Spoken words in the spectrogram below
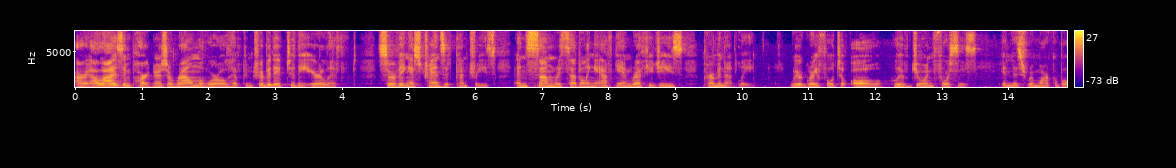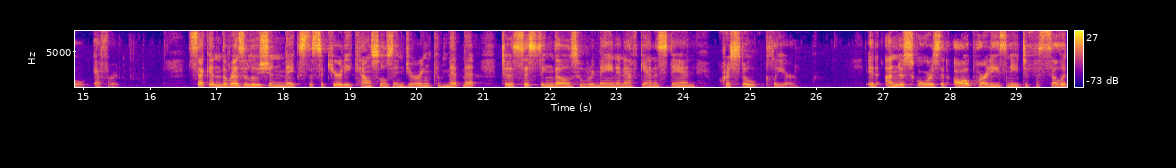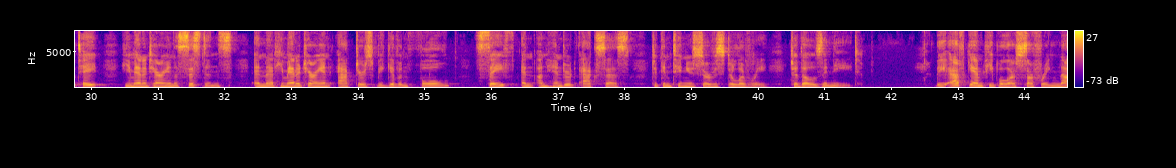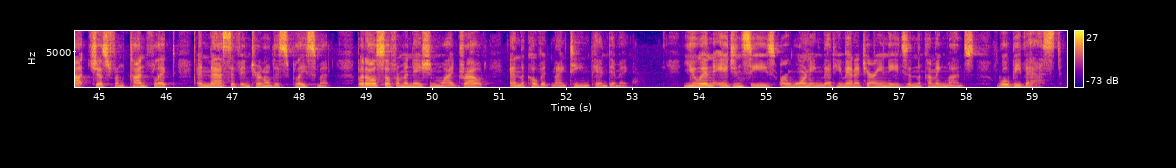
Our allies and partners around the world have contributed to the airlift, serving as transit countries, and some resettling Afghan refugees permanently. We are grateful to all who have joined forces in this remarkable effort. Second, the resolution makes the Security Council's enduring commitment to assisting those who remain in Afghanistan crystal clear. It underscores that all parties need to facilitate humanitarian assistance and that humanitarian actors be given full, safe, and unhindered access to continue service delivery to those in need. The Afghan people are suffering not just from conflict and massive internal displacement, but also from a nationwide drought and the COVID 19 pandemic. UN agencies are warning that humanitarian needs in the coming months will be vast.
